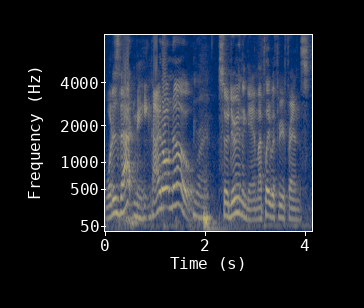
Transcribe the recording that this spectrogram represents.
what does that mean? I don't know. Right. So during the game, I played with three friends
